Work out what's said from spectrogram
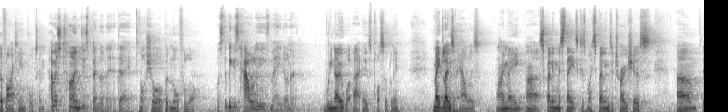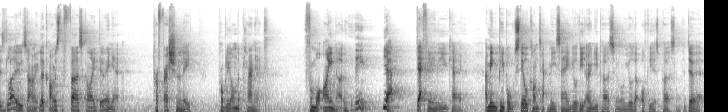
are vitally important. How much time do you spend on it a day? Not sure, but an awful lot. What's the biggest howler you've made on it? We know what that is, possibly. Made loads of howlers. I made uh, spelling mistakes because my spelling's atrocious. Um, there's loads. I mean, look, I was the first guy doing it professionally, probably on the planet, from what I know. You think? Yeah, definitely in the UK. I mean, people still contact me saying you're the only person or you're the obvious person to do it.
